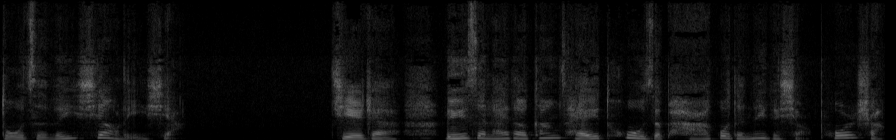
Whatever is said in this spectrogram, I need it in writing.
独自微笑了一下。接着，驴子来到刚才兔子爬过的那个小坡上，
